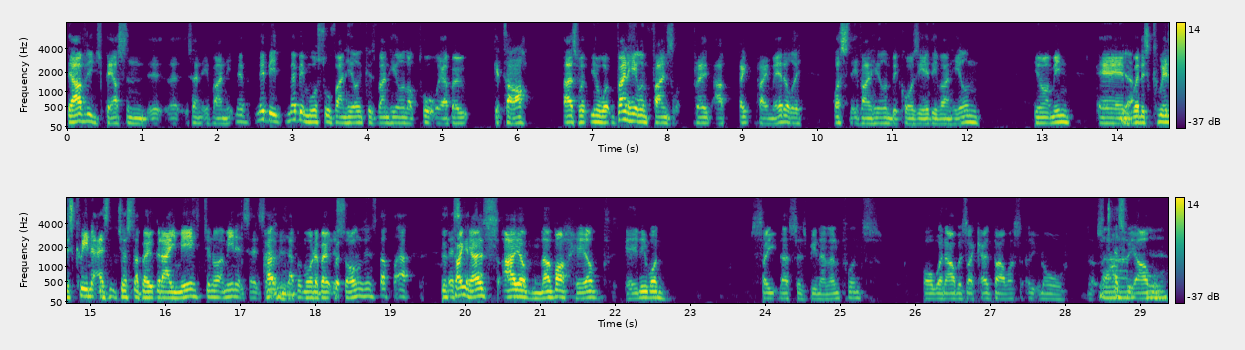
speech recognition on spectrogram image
the average person uh, that's into Van maybe maybe, more so Van Halen because Van Halen are totally about guitar. That's what you know. What Van Halen fans, I think, primarily listen to Van Halen because of Eddie Van Halen. You know what I mean? Um, Whereas whereas Queen it isn't just about Brian May. Do you know what I mean? It's it's, it's a bit more about the songs and stuff like that. The This thing guy- is, I have never heard anyone cite this as being an influence. Or when I was a kid, I was, you know, that's a Aye, sweet album.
